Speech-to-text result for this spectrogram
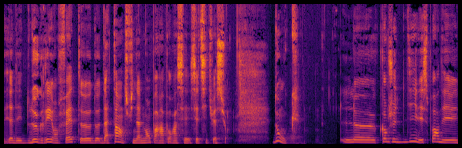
il y a des degrés en fait d'atteinte finalement par rapport à cette situation. Donc quand je dis l'espoir n'est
